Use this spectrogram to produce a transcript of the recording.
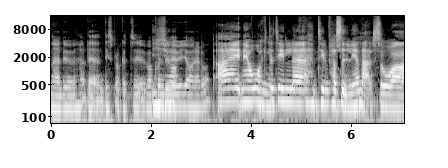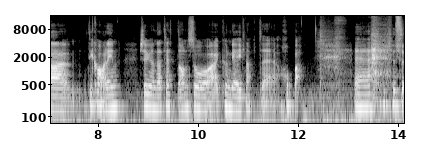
när du hade diskbråcket? Vad kunde Ja. du göra då? Nej, när jag åkte till, eh, till Brasilien där så eh, till Karin 2013 så kunde jag ju knappt eh, hoppa. Eh, så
